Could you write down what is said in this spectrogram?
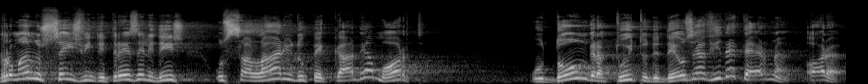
Romanos 6,23 ele diz: o salário do pecado é a morte, o dom gratuito de Deus é a vida eterna. Ora,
